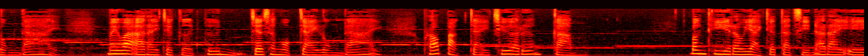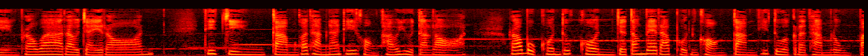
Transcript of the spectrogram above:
ลงได้ ไม่ว่าอะไรจะเกิดขึ้น จะสงบใจลงได้ เพราะปักใจเชื่อเรื่องกรรม บางทีเราอยากจะตัดสินอะไรเอง เพราะว่าเราใจร้อน ที่จริงกรรมเขาทำหน้าที่ของเขาอยู่ตลอด เพราะบุคคลทุกคนจะต้องได้รับผลของกรรมที่ตัวกระทำลงไป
